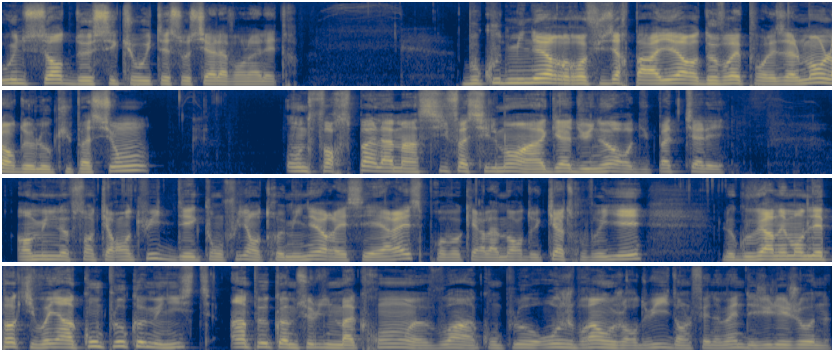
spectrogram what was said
ou une sorte de sécurité sociale avant la lettre. Beaucoup de mineurs refusèrent par ailleurs d'œuvrer pour les Allemands lors de l'occupation. On ne force pas la main si facilement à un du Nord ou du Pas-de-Calais. En 1948, des conflits entre mineurs et CRS provoquèrent la mort de quatre ouvriers. Le gouvernement de l'époque y voyait un complot communiste, un peu comme celui de Macron euh, voit un complot rouge-brun aujourd'hui dans le phénomène des Gilets jaunes.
